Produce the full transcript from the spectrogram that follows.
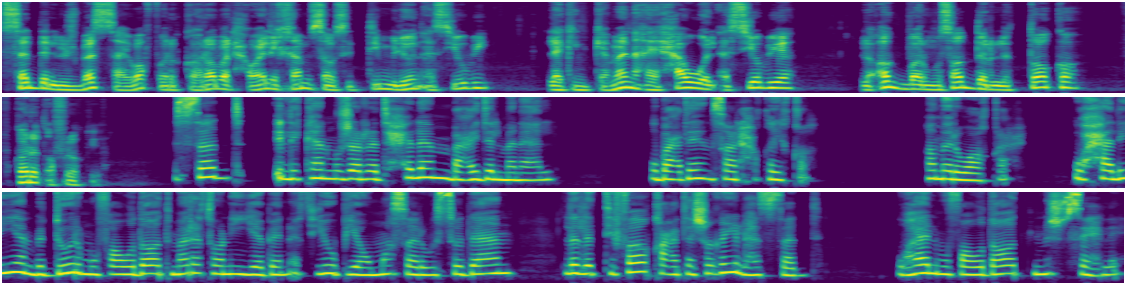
السد اللي مش بس هيوفر الكهرباء لحوالي 65 مليون أثيوبي لكن كمان هيحول أثيوبيا لأكبر مصدر للطاقة في قارة أفريقيا. السد اللي كان مجرد حلم بعيد المنال وبعدين صار حقيقة. أمر واقع وحاليا بتدور مفاوضات ماراثونية بين أثيوبيا ومصر والسودان للاتفاق على تشغيل هالسد وهاي المفاوضات مش سهلة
